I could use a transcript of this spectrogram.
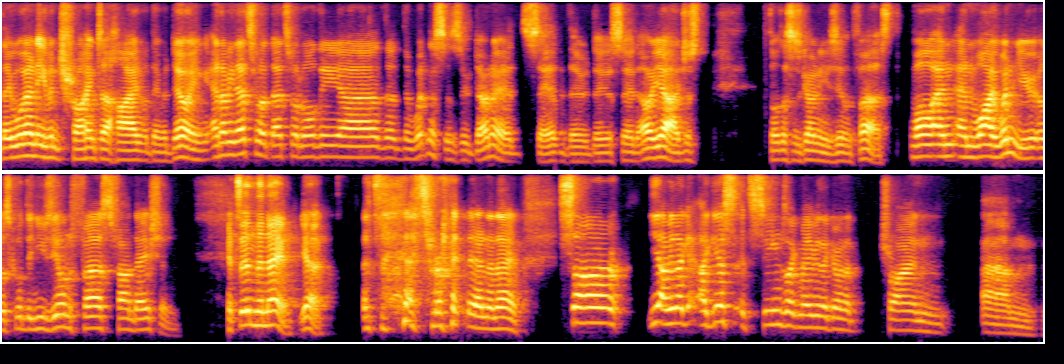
They weren't even trying to hide what they were doing. And I mean, that's what that's what all the uh, the, the witnesses who donated said. They, they said, "Oh yeah, I just thought this was going to New Zealand first. Well, and and why wouldn't you? It was called the New Zealand First Foundation. It's in the name. Yeah, it's that's right there in the name. So yeah, I mean, I, I guess it seems like maybe they're going to try and um,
